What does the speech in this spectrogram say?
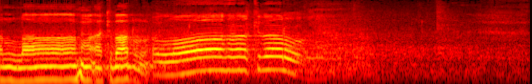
الله أكبر. الله أكبر.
